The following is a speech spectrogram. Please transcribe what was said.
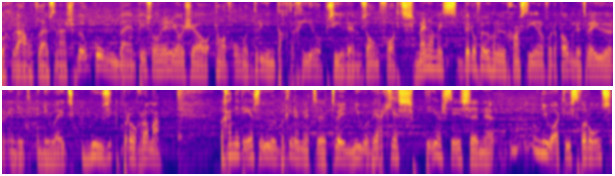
Hele luisteraars, welkom bij een Pistol Radio Show 1183 hier op CFM Zandvoort. Mijn naam is Benno Veugen, uw gast hier voor de komende twee uur in dit New Age muziekprogramma. We gaan dit eerste uur beginnen met uh, twee nieuwe werkjes. De eerste is een uh, nieuwe artiest voor ons,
